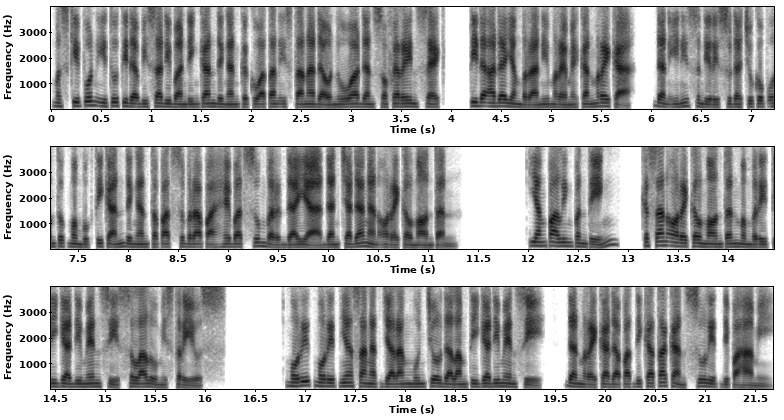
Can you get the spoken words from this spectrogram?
Meskipun itu tidak bisa dibandingkan dengan kekuatan Istana Daunua dan Sovereign Sect, tidak ada yang berani meremehkan mereka, dan ini sendiri sudah cukup untuk membuktikan dengan tepat seberapa hebat sumber daya dan cadangan Oracle Mountain. Yang paling penting, kesan Oracle Mountain memberi tiga dimensi selalu misterius. Murid-muridnya sangat jarang muncul dalam tiga dimensi, dan mereka dapat dikatakan sulit dipahami.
